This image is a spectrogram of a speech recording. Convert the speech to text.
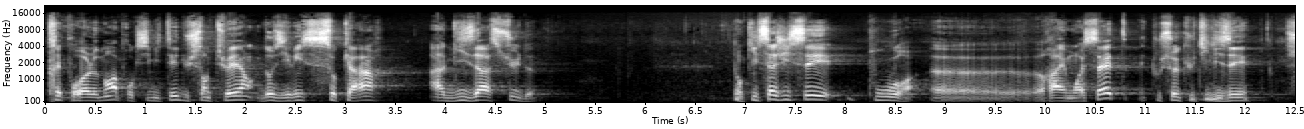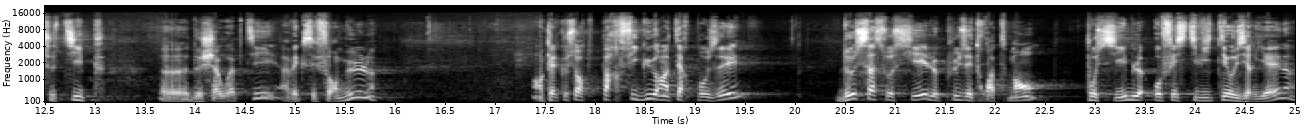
très probablement à proximité du sanctuaire d'Osiris Sokar à Giza Sud. Donc il s'agissait pour euh, et tous ceux qui utilisaient ce type de Shawapti avec ces formules, en quelque sorte par figure interposée, de s'associer le plus étroitement possible aux festivités osiriennes,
